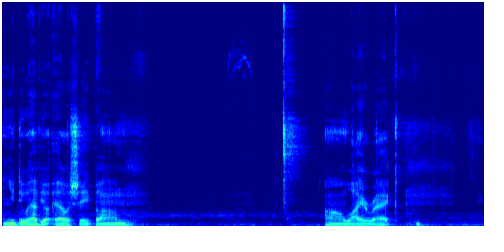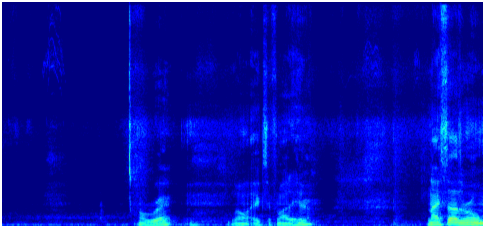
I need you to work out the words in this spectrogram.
And you do have your L shape um um, wire rack. All right, we're gonna exit from out of here. Nice size room.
